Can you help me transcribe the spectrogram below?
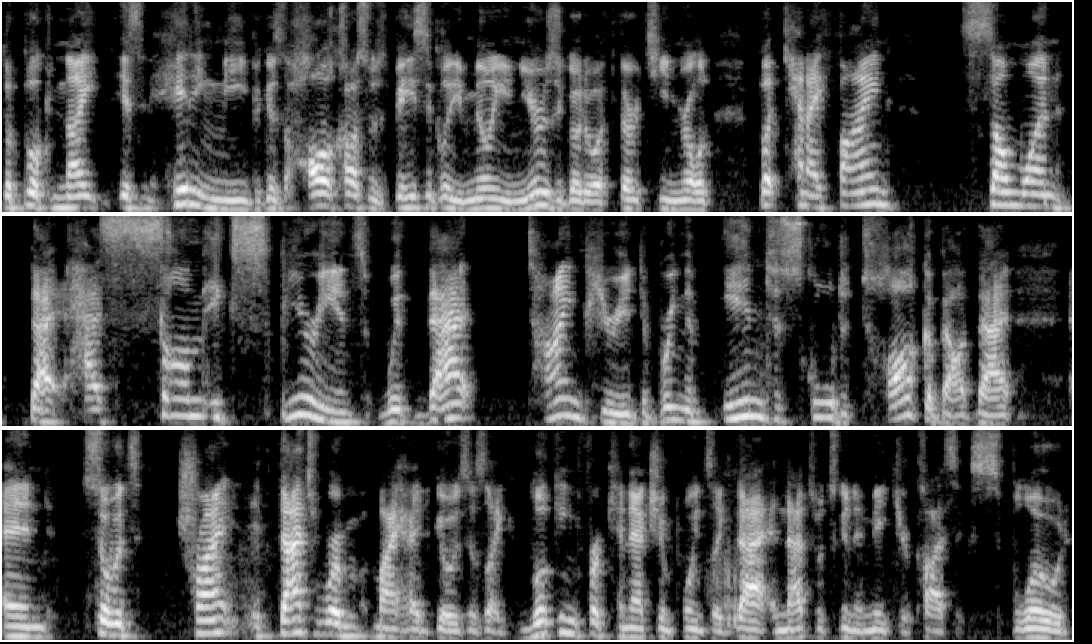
the book Night isn't hitting me because the Holocaust was basically a million years ago to a 13 year old. But can I find someone that has some experience with that time period to bring them into school to talk about that? And so it's trying, that's where my head goes is like looking for connection points like that. And that's what's going to make your class explode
